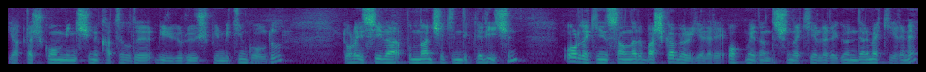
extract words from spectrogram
Yaklaşık 10 bin kişinin katıldığı bir yürüyüş, bir miting oldu. Dolayısıyla bundan çekindikleri için oradaki insanları başka bölgelere, Ok Meydanı dışındaki yerlere göndermek yerine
